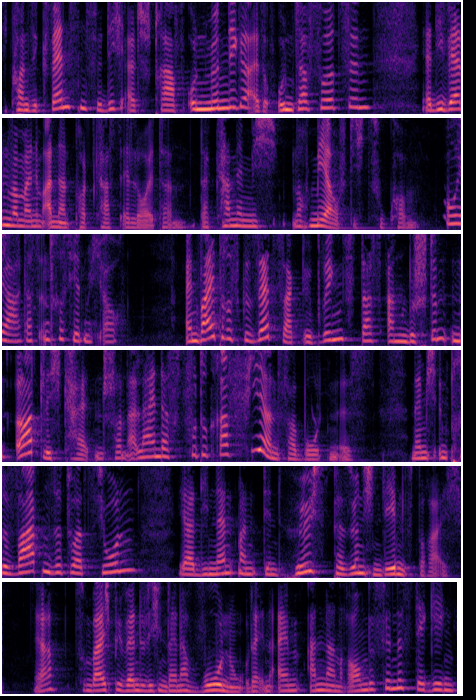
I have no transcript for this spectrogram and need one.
Die Konsequenzen für dich als Strafunmündige, also unter 14, ja, die werden wir in einem anderen Podcast erläutern. Da kann nämlich noch mehr auf dich zukommen. Oh ja, das interessiert mich auch. Ein weiteres Gesetz sagt übrigens, dass an bestimmten Örtlichkeiten schon allein das Fotografieren verboten ist. Nämlich in privaten Situationen, ja, die nennt man den höchstpersönlichen Lebensbereich. Ja, zum Beispiel, wenn du dich in deiner Wohnung oder in einem anderen Raum befindest, der gegen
